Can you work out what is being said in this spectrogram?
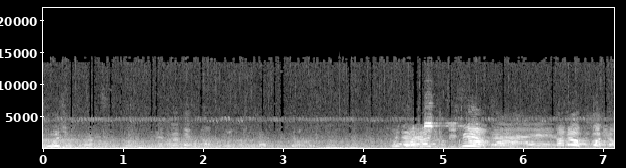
hoje. Canal, Costa!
